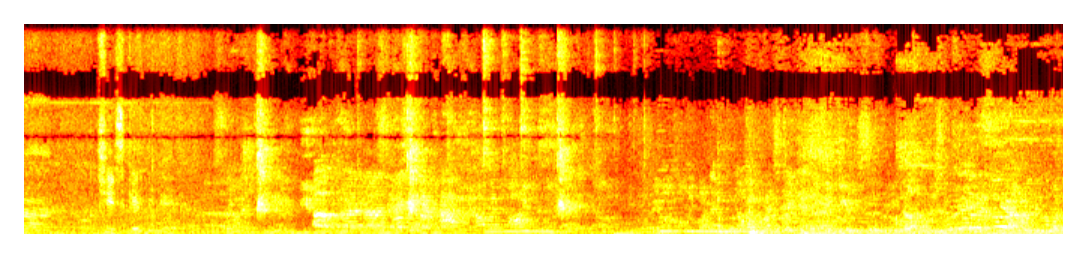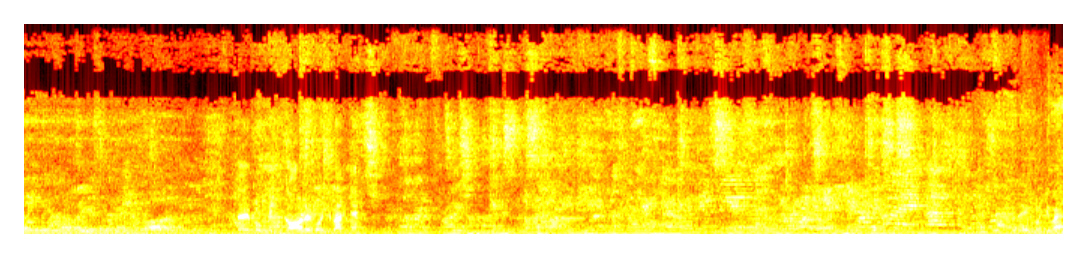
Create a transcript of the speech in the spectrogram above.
uh, cheesecake đây của mình có rồi, cô chú bác nha Ở đây, cô chú bác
